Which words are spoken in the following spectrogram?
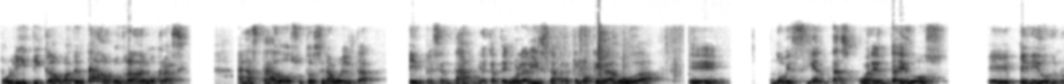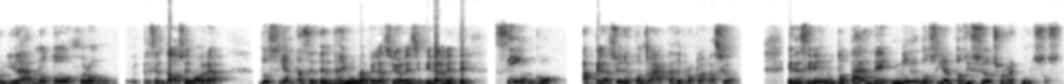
política o atentado contra la democracia. Ha gastado su tercera vuelta en presentar, y acá tengo la lista para que no quede duda, 942 eh, eh, pedidos de nulidad, no todos fueron presentados en hora, 271 apelaciones y finalmente 5 apelaciones contra actas de proclamación. Es decir, en un total de 1.218 recursos,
